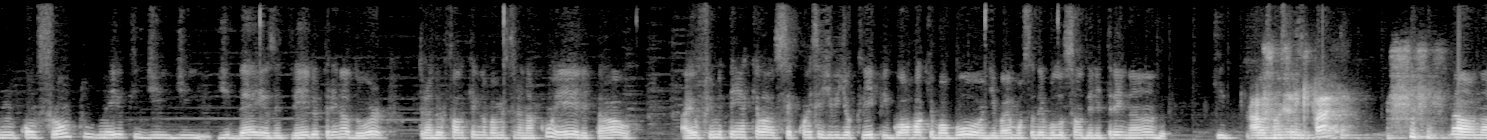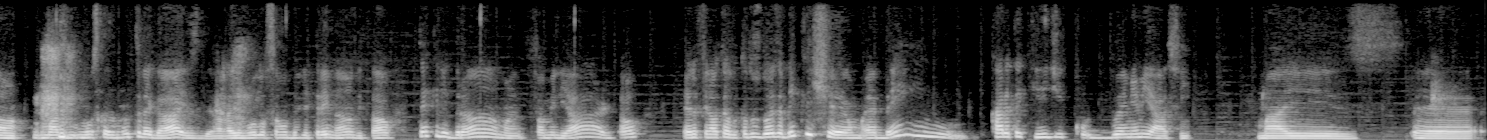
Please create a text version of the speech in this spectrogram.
um confronto meio que de, de, de, ideias entre ele e o treinador. O treinador fala que ele não vai mais treinar com ele e tal. Aí o filme tem aquela sequência de videoclipe igual Rock Balboa, onde vai mostrando a evolução dele treinando. Que, a músicas... de Link Park? Não, não. Umas músicas muito legais, a evolução dele treinando e tal. Tem aquele drama familiar e tal. E no final tem a luta dos dois, é bem clichê, é, é bem Karate Kid do MMA, assim. Mas é,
